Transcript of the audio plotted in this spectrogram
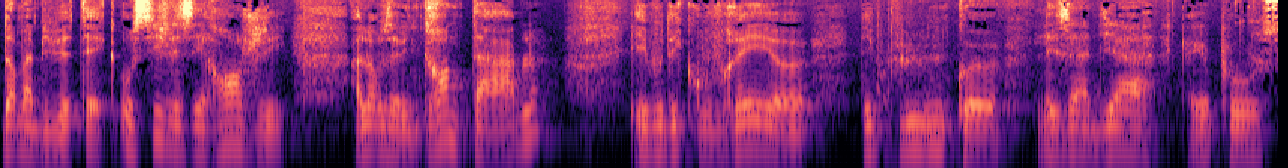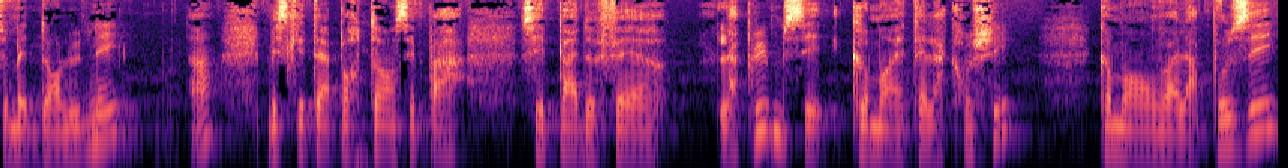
dans ma bibliothèque. Aussi je les ai rangées. Alors vous avez une grande table et vous découvrez euh, des plumes que les Indiens se mettre dans le nez Hein. Mais ce qui est important, c'est pas c'est pas de faire la plume, c'est comment est-elle accrochée, comment on va la poser,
